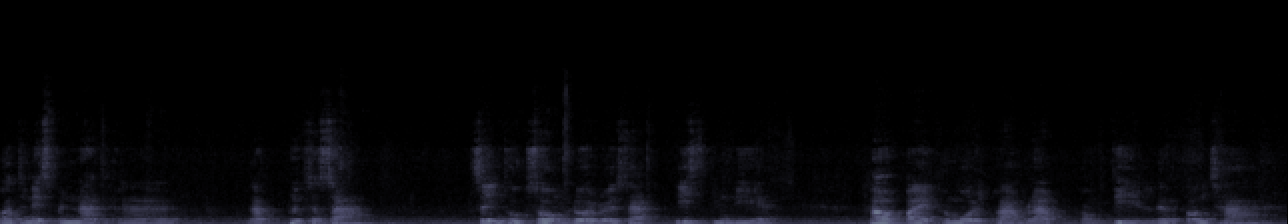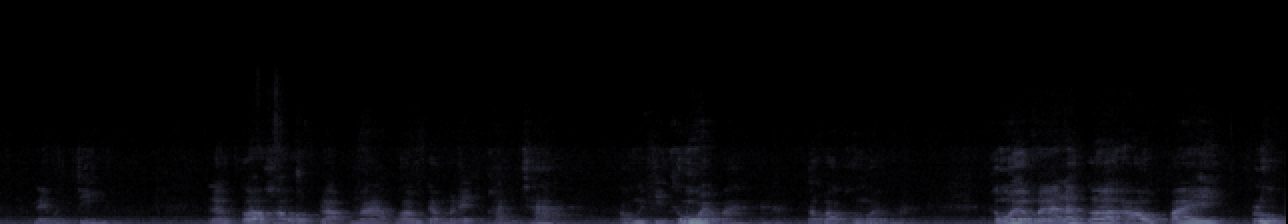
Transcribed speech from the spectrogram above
บอทานิสเป็นนักนักพฤกษศาสตร์ ซึ่งถูกส่งโดยบริษัท East India เข้าไปขโมยความลับของจีนเรื่องต้นชาในเมืองจีน แล้วก็เขาก็กลับมาพร้อมกับเมล็ดพันธุ์ชาของเมืองจีนขโมยออกมานะครับต้องบอกขโมยออกมา ขโมยออกมาแล้วก็เอาไปปลูก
